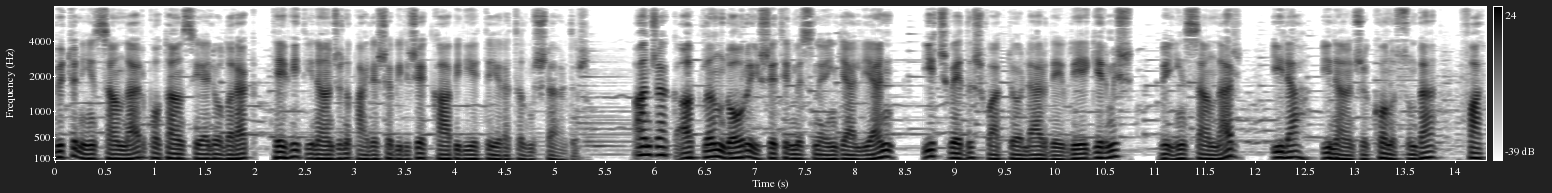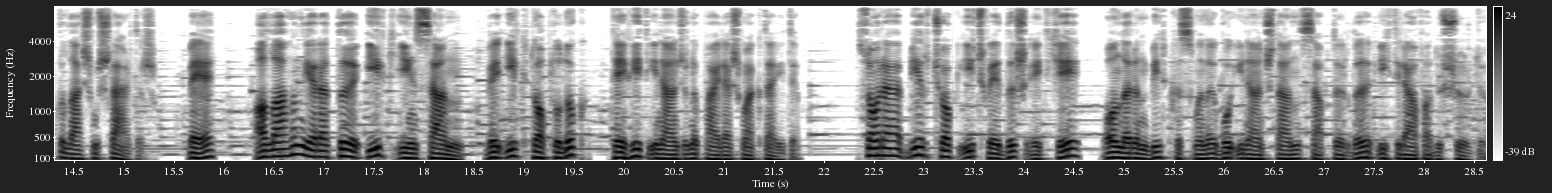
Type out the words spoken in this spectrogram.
bütün insanlar potansiyel olarak tevhid inancını paylaşabilecek kabiliyette yaratılmışlardır. Ancak aklın doğru işletilmesini engelleyen iç ve dış faktörler devreye girmiş ve insanlar ilah inancı konusunda farklılaşmışlardır. Ve Allah'ın yarattığı ilk insan ve ilk topluluk tevhid inancını paylaşmaktaydı. Sonra birçok iç ve dış etki onların bir kısmını bu inançtan saptırdı, ihtilafa düşürdü.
